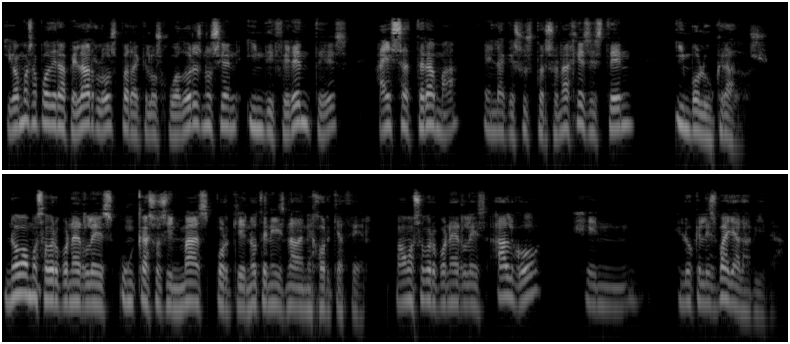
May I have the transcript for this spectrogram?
y vamos a poder apelarlos para que los jugadores no sean indiferentes a esa trama en la que sus personajes estén involucrados. No vamos a proponerles un caso sin más porque no tenéis nada mejor que hacer. Vamos a proponerles algo en en lo que les vaya la vida,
